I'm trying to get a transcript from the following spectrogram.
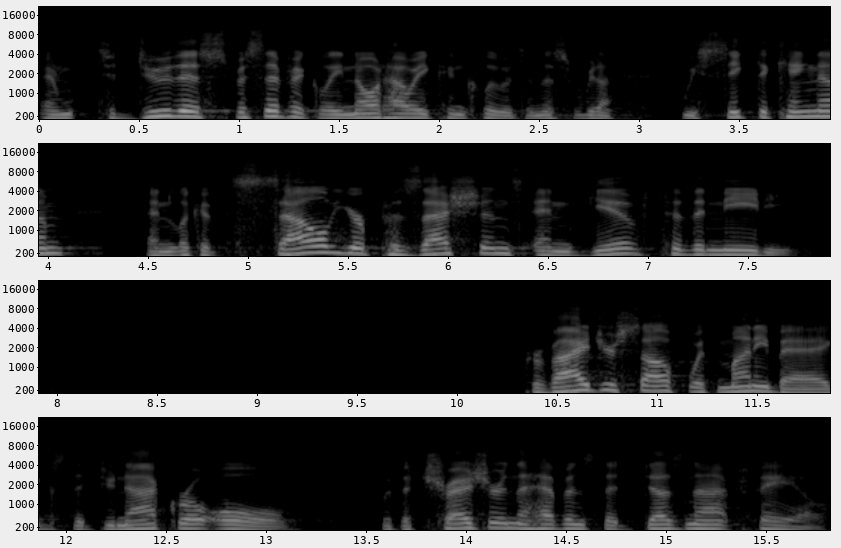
And to do this specifically, note how he concludes, and this will be done. We seek the kingdom and look at sell your possessions and give to the needy. Provide yourself with money bags that do not grow old, with a treasure in the heavens that does not fail,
